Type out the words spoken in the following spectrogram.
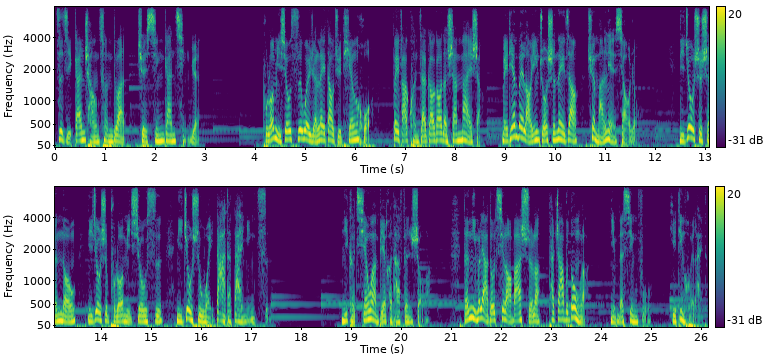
自己肝肠寸断，却心甘情愿。普罗米修斯为人类盗取天火，被罚捆在高高的山脉上，每天被老鹰啄食内脏，却满脸笑容。你就是神农，你就是普罗米修斯，你就是伟大的代名词。你可千万别和他分手啊！等你们俩都七老八十了，他扎不动了，你们的幸福。一定会来的。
